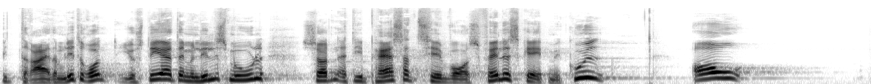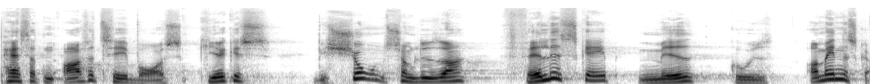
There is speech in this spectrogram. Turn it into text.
vi drejer dem lidt rundt, justerer dem en lille smule, sådan at de passer til vores fællesskab med Gud, og passer den også til vores kirkes vision, som lyder fællesskab med Gud og mennesker.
